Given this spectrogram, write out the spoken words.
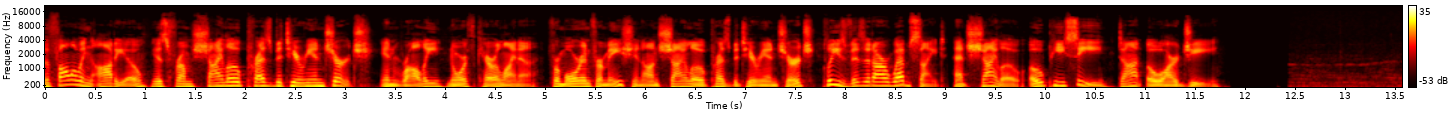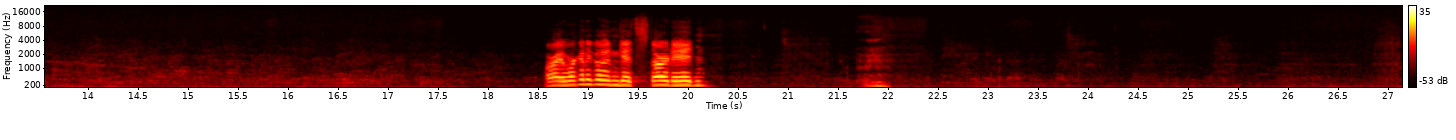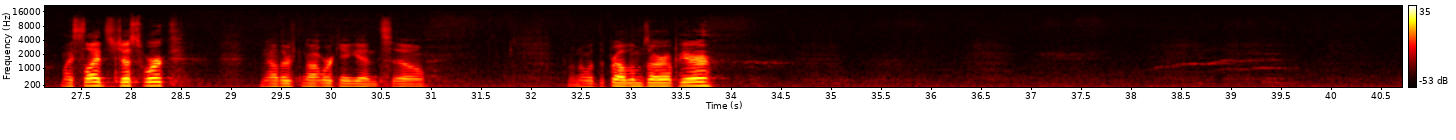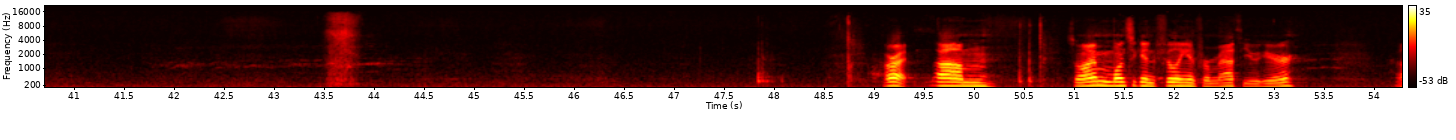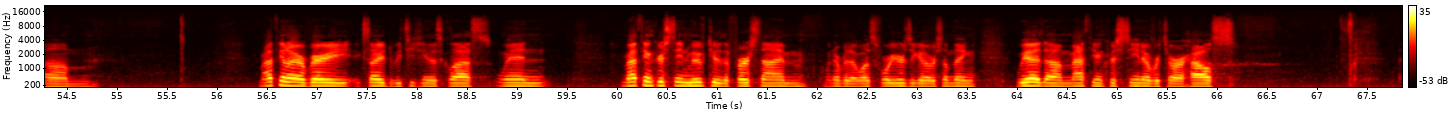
The following audio is from Shiloh Presbyterian Church in Raleigh, North Carolina. For more information on Shiloh Presbyterian Church, please visit our website at shilohopc.org. All right, we're going to go ahead and get started. My slides just worked. Now they're not working again, so I don't know what the problems are up here. All right. Um, so I'm once again filling in for Matthew here. Um, Matthew and I are very excited to be teaching this class. When Matthew and Christine moved here the first time, whenever that was, four years ago or something, we had um, Matthew and Christine over to our house.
